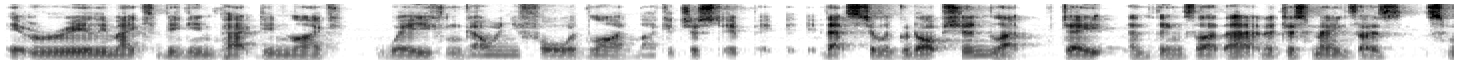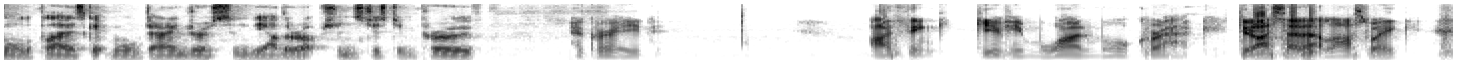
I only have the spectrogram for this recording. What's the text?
it really makes a big impact in like where you can go in your forward line. Like it just it, it- that's still a good option, like deep and things like that. And it just means those smaller players get more dangerous and the other options just improve. Agreed. I think give him one more crack. Did I say that last week?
